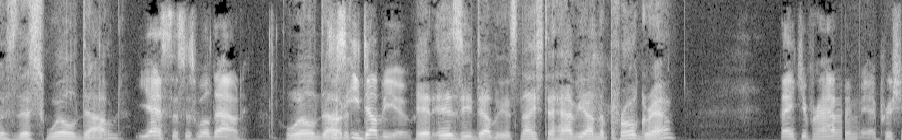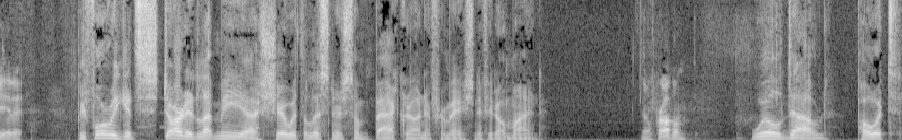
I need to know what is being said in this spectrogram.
Is this Will Dowd? Yes, this is Will Dowd. Will Dowd. this is EW? it is EW. It's nice to have you on the program. Thank you for having me. I appreciate it. Before we get started, let me uh, share with the listeners some background information, if you don't mind. No problem. Will Dowd, poet,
